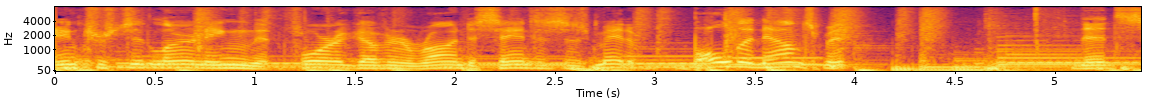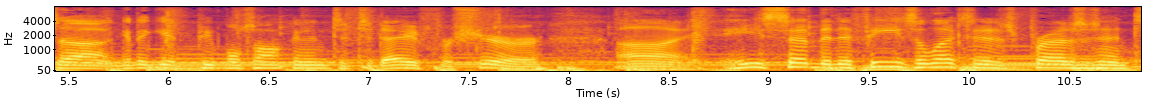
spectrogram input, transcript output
interested learning that Florida Governor Ron DeSantis has made a bold announcement that's uh, going to get people talking into today for sure. Uh, he said that if he's elected as president,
